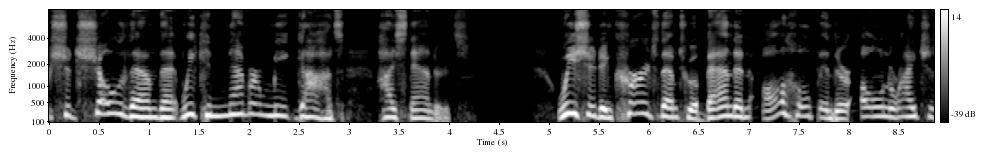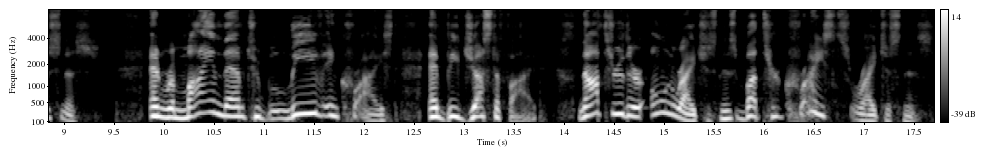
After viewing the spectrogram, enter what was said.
should show them that we can never meet God's high standards. We should encourage them to abandon all hope in their own righteousness and remind them to believe in Christ and be justified, not through their own righteousness, but through Christ's righteousness.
